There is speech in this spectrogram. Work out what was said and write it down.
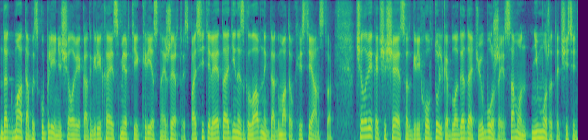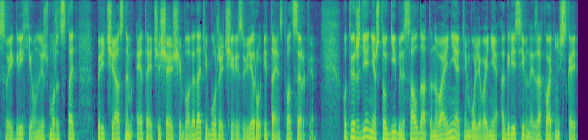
догмат об искуплении человека от греха и смерти крестной жертвой Спасителя – это один из главных догматов христианства. Человек очищается от грехов только благодатью Божией. Сам он не может очистить свои грехи, он лишь может стать причастным этой очищающей благодати Божией через веру и таинство Церкви. Утверждение, что гибель солдата на войне, а тем более войне агрессивной, захватнической,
